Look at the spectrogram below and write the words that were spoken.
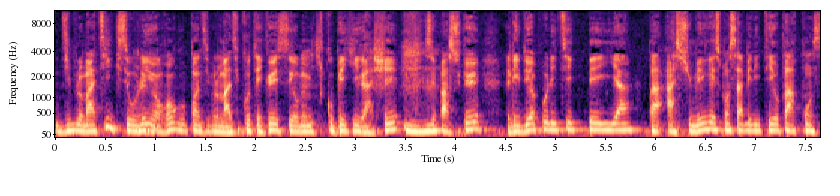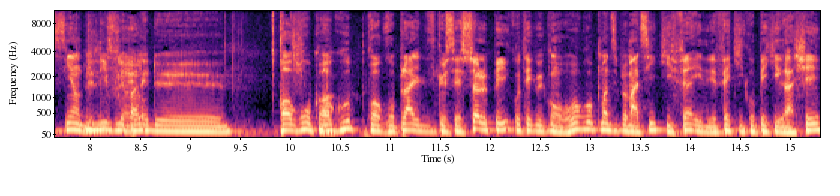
diplomatique, si vous voulez, un regroupement diplomatique, côté que c'est eux même qui coupé, qui gâché, mm -hmm. c'est parce que les leader politique pays a pas assumé responsabilité ou pas conscient de Il voulait parler de Corps groupe, corps groupe, corps groupe là, il dit que c'est seul pays côté que un regroupement diplomatique qui fait, il fait qui couper, qui raché,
